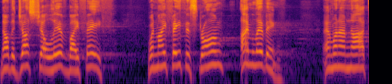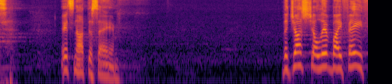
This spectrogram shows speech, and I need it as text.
Now the just shall live by faith. When my faith is strong, I'm living. And when I'm not, it's not the same. The just shall live by faith.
